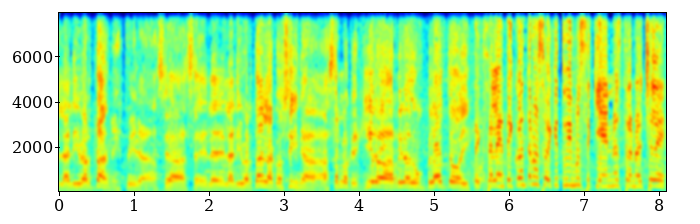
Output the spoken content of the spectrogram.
la libertad me inspira, o sea, se- la, la libertad en la cocina, hacer lo que quiero arriba de un plato y Excelente. Y cuéntanos hoy que tuvimos aquí en nuestra noche de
